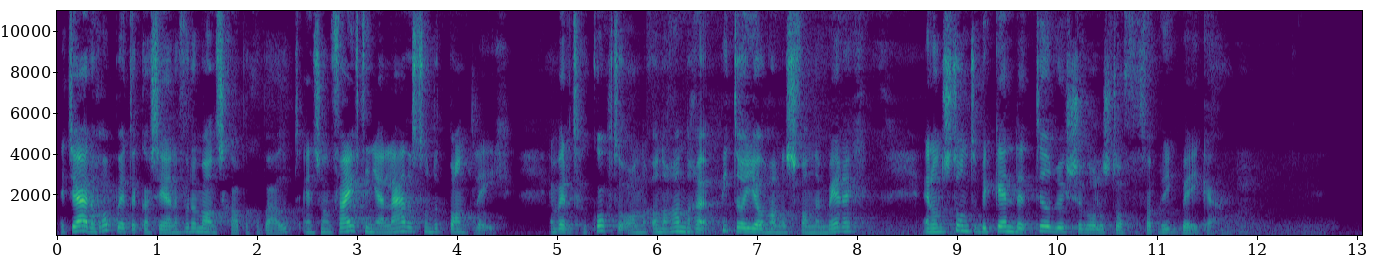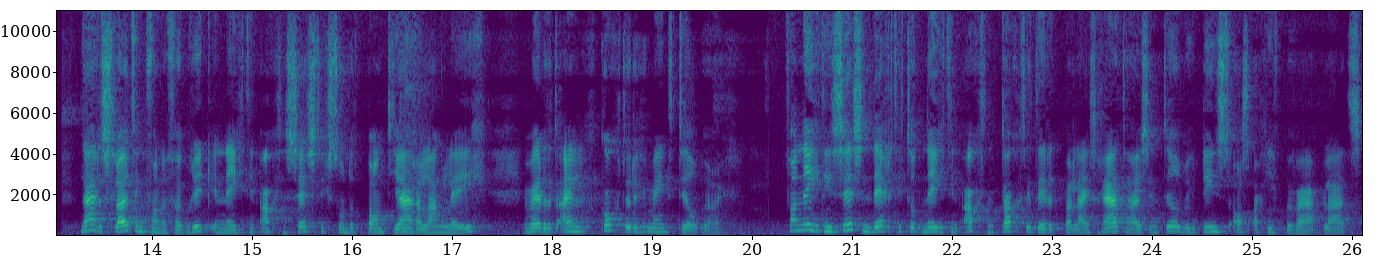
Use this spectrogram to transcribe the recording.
Het jaar daarop werd de kazerne voor de manschappen gebouwd en zo'n 15 jaar later stond het pand leeg en werd het gekocht door onder andere Pieter Johannes van den Berg en ontstond de bekende Tilburgse rollenstoffenfabriek BK. Na de sluiting van de fabriek in 1968 stond het pand jarenlang leeg en werd het uiteindelijk gekocht door de gemeente Tilburg. Van 1936 tot 1988 deed het Paleis Raadhuis in Tilburg dienst als archiefbewaarplaats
